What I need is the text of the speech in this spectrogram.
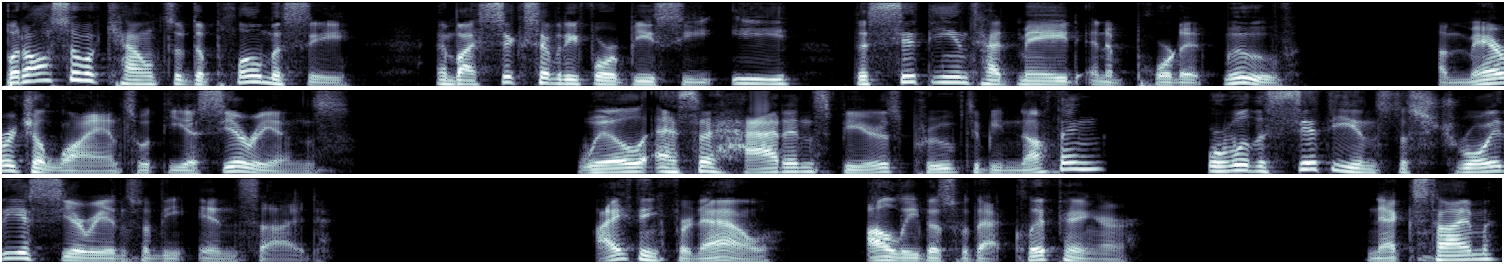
but also accounts of diplomacy, and by 674 BCE, the Scythians had made an important move a marriage alliance with the Assyrians. Will Esarhaddon's fears prove to be nothing? Or will the Scythians destroy the Assyrians from the inside? I think for now, I'll leave us with that cliffhanger. Next time,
